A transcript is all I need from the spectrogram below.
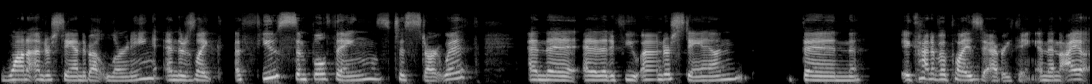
want to understand about learning and there's like a few simple things to start with and that, and that if you understand then it kind of applies to everything. And then i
